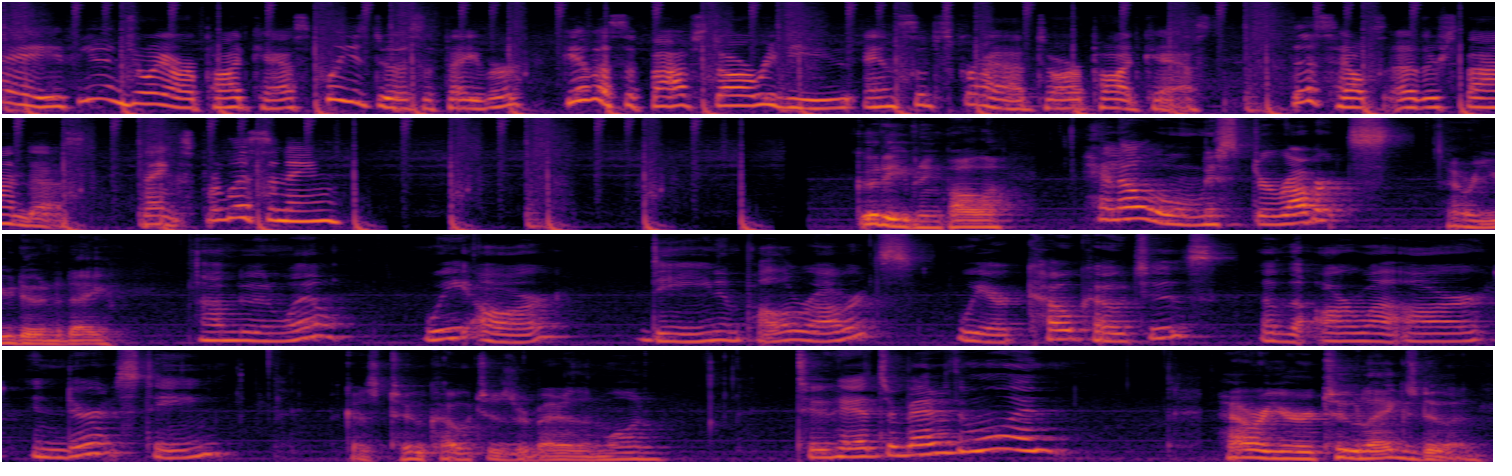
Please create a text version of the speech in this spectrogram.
Hey, if you enjoy our podcast, please do us a favor. Give us a five star review and subscribe to our podcast. This helps others find us. Thanks for listening. Good evening, Paula. Hello, Mr. Roberts. How are you doing today? I'm doing well. We are Dean and Paula Roberts. We are co coaches of the RYR endurance team. Because two coaches are better than one. Two heads are better than one. How are your two legs doing?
